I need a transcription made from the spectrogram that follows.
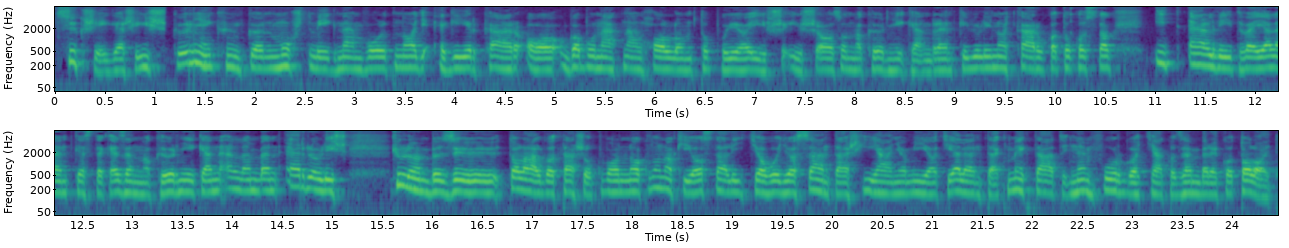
szükséges is. Környékünkön most még nem volt nagy egérkár, a gabonáknál hallom topolya is, és azon a környéken rendkívüli nagy károkat okoztak. Itt elvétve jelentkeztek ezen a környéken, ellenben erről is Különböző találgatások vannak, van, aki azt állítja, hogy a szántás hiánya miatt jelentek meg, tehát hogy nem forgatják az emberek a talajt.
